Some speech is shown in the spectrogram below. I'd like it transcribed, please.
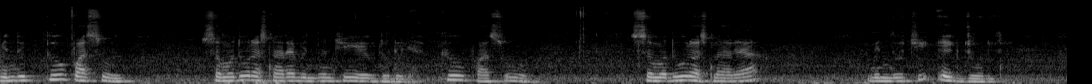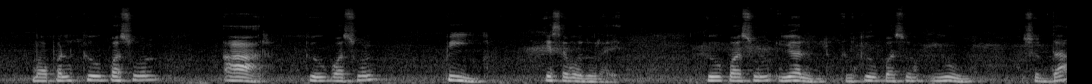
बिंदू क्यू पासून समदूर असणाऱ्या बिंदूंची एक जोडलेली आहे क्यू पासून समदूर असणाऱ्या बिंदूची एक जोडी. मग आपण क्यूपासून आर क्यूपासून पी हे समदूर आहेत क्यूपासून यल आणि क्यूपासून यू सुद्धा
